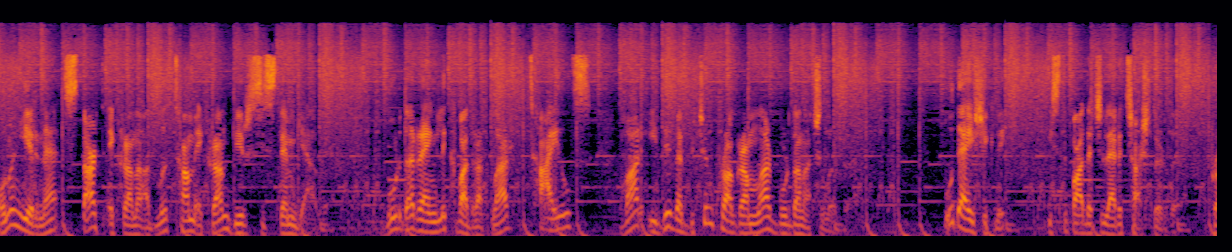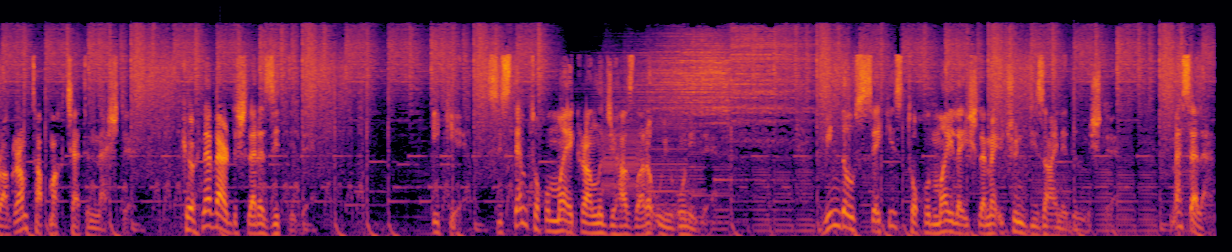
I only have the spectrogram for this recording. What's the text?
Onun yerinə Start ekranı adlı tam ekran bir sistem gəldi. Burada rəngli kvadratlar, tiles var idi və bütün proqramlar buradan açılırdı. Bu dəyişiklik istifadəçiləri çaşdırdı. Proqram tapmaq çətinləşdi. Köhnə vərdişlərə zidd idi. 2. Sistem toxunma ekranlı cihazlara uyğun idi. Windows 8 toxunma ilə işləmək üçün dizayn edilmişdi. Məsələn,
